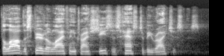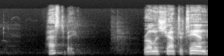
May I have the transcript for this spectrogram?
The law of the Spirit of life in Christ Jesus has to be righteousness. Has to be. Romans chapter 10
